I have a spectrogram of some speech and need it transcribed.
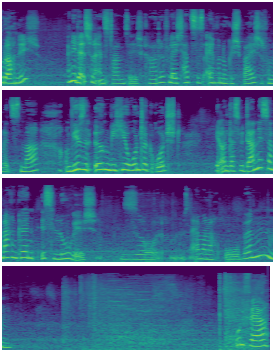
Oder auch nicht? Ah ne, da ist schon eins dran, sehe ich gerade. Vielleicht hat es das einfach nur gespeichert vom letzten Mal. Und wir sind irgendwie hier runtergerutscht. Ja, und dass wir dann nichts mehr machen können, ist logisch. So, wir müssen einmal nach oben. Unfair.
